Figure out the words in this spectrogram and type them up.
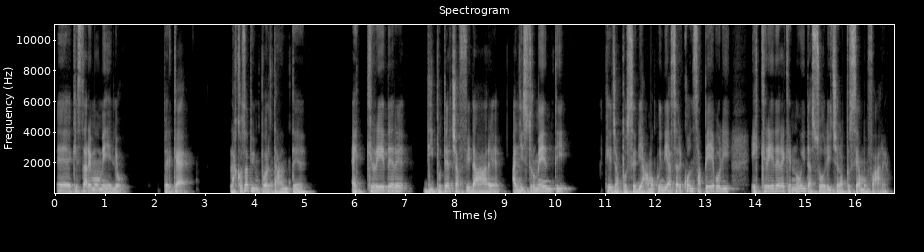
eh, che staremo meglio, perché la cosa più importante è credere di poterci affidare agli strumenti che già possediamo, quindi essere consapevoli e credere che noi da soli ce la possiamo fare.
